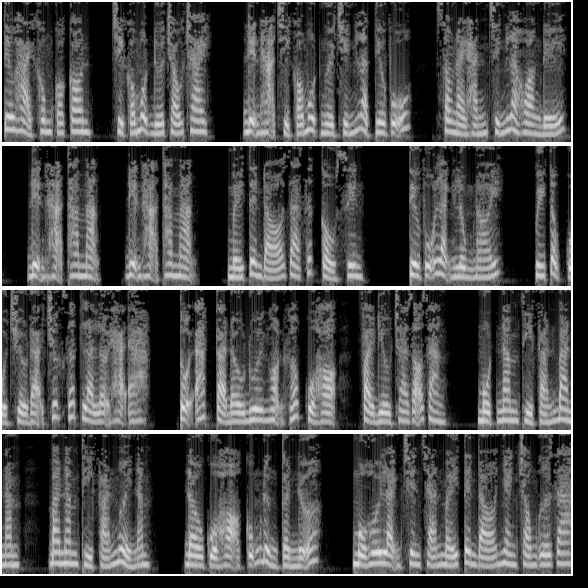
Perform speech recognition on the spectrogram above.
Tiêu Hải không có con, chỉ có một đứa cháu trai. Điện hạ chỉ có một người chính là Tiêu Vũ, sau này hắn chính là hoàng đế. Điện hạ tha mạng, điện hạ tha mạng. Mấy tên đó ra sức cầu xin. Tiêu Vũ lạnh lùng nói, quý tộc của triều đại trước rất là lợi hại a tội ác cả đầu đuôi ngọn gốc của họ phải điều tra rõ ràng một năm thì phán ba năm ba năm thì phán mười năm. Đầu của họ cũng đừng cần nữa. Mồ hôi lạnh trên trán mấy tên đó nhanh chóng ứa ra.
